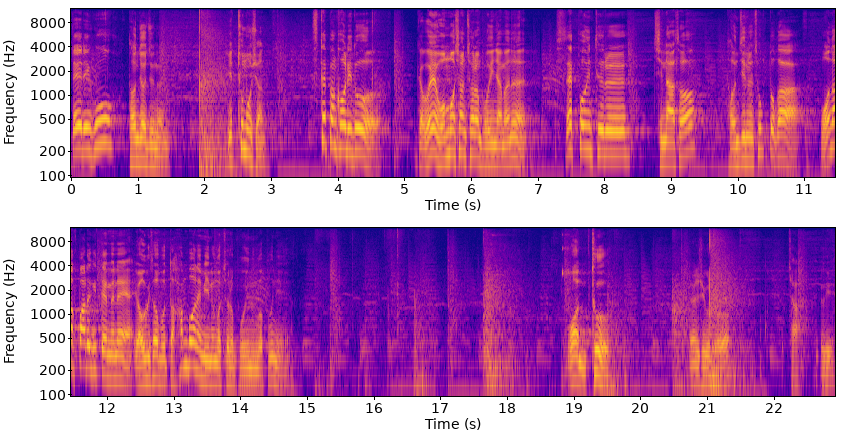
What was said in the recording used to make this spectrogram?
때리고 던져주는 이 two motion. 스테판 커리도 그러니까 왜 one motion처럼 보이냐면은 set point를 지나서 던지는 속도가 워낙 빠르기 때문에 여기서부터 한 번에 미는 것처럼 보이는 것 뿐이에요. one, two. 이런 식으로. 자, 여기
